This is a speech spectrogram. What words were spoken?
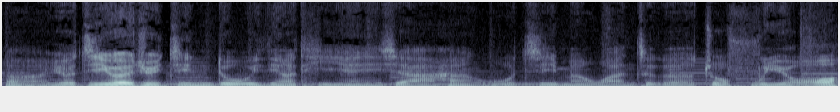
呃，有机会去京都一定要体验一下和武技们玩这个做浮游。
